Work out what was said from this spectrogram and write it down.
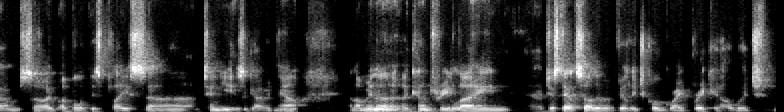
Um, so I, I, bought this place uh, 10 years ago now, and I'm in a, a country lane uh, just outside of a village called Great Brickhill, which,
